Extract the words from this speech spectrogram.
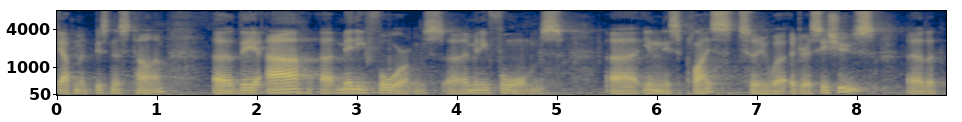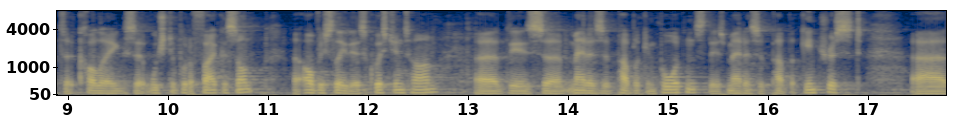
government business time. there are many forums and many forms in this place to address issues that colleagues wish to put a focus on. obviously, there's question time. Uh, there's uh, matters of public importance, there's matters of public interest, uh,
